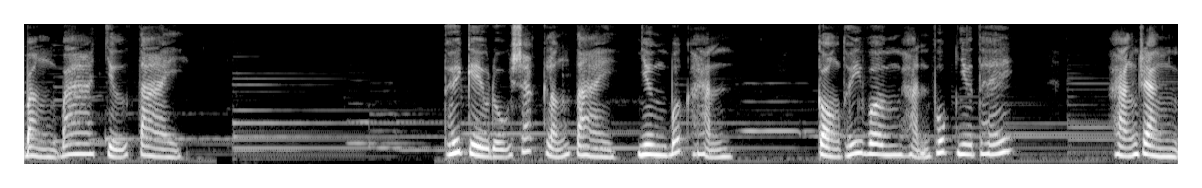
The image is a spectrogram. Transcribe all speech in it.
bằng ba chữ tài. Thúy kiều đủ sắc lẫn tài, nhưng bất hạnh. Còn thúy vân hạnh phúc như thế hẳn rằng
